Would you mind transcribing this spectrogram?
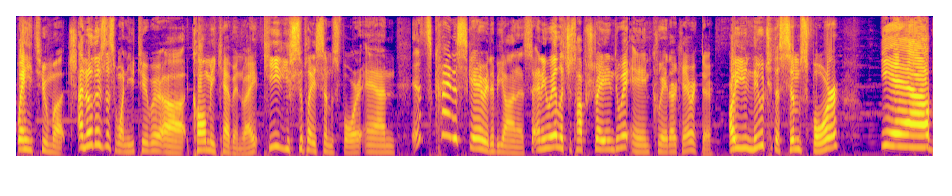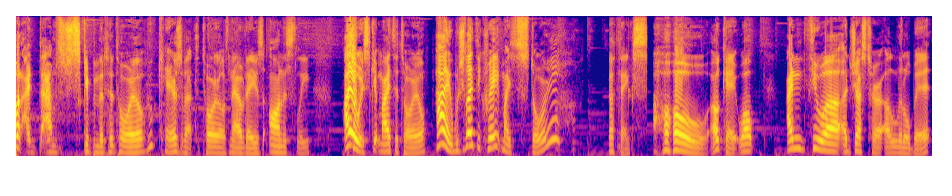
way too much. I know there's this one YouTuber, uh, Call Me Kevin, right? He used to play Sims 4, and it's kind of scary, to be honest. So anyway, let's just hop straight into it and create our character. Are you new to The Sims 4? Yeah, but I, I'm skipping the tutorial. Who cares about tutorials nowadays, honestly? I always skip my tutorial. Hi, would you like to create my story? No thanks. Oh, okay. Well, I need to uh, adjust her a little bit.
